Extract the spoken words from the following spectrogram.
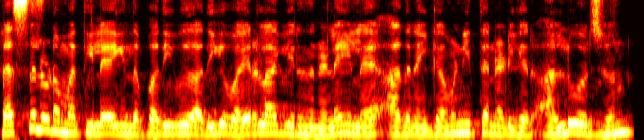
ரசலோட மத்தியில இந்த பதிவு அதிக வைரலாகி இருந்த நிலையில அதனை கவனித்த நடிகர் அல்லு அர்ஜுன்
